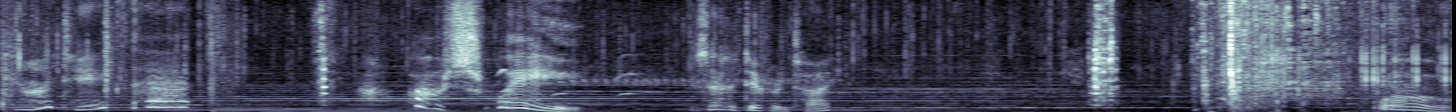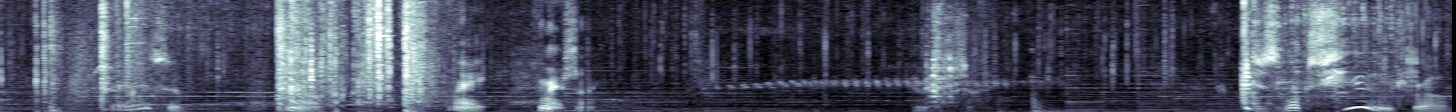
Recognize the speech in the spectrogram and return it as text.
Can I take that? Oh, sweet. Is that a different type? Whoa. That is a... No. Wait. Come here, son. Come here, son. It just looks huge, bro.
